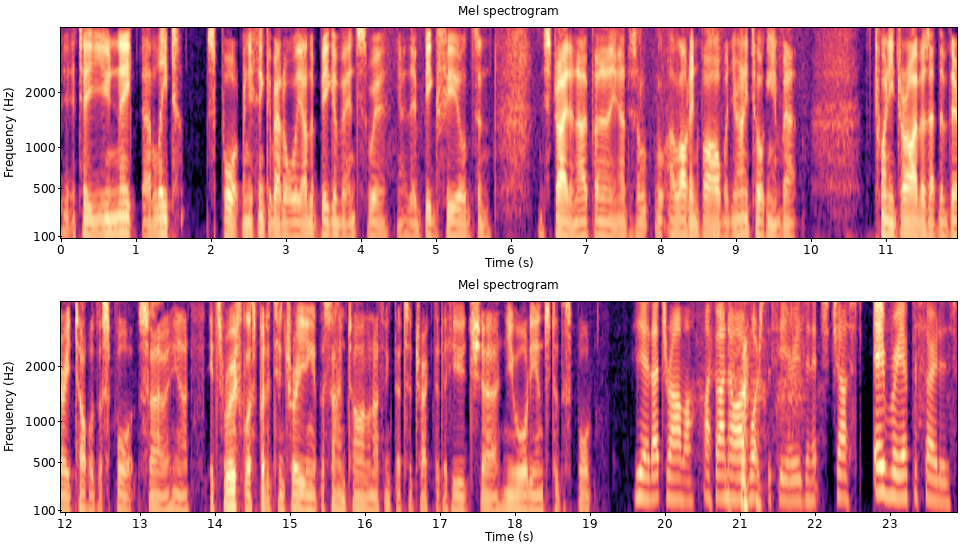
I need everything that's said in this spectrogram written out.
it's a unique elite sport when you think about all the other big events where you know they're big fields and, and straight and open and you know there's a, a lot involved, but you're only talking about 20 drivers at the very top of the sport. So, you know, it's ruthless, but it's intriguing at the same time. And I think that's attracted a huge uh, new audience to the sport. Yeah, that drama. Like I know I've watched the series and it's just every episode is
